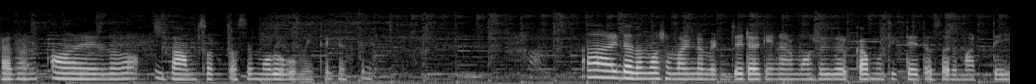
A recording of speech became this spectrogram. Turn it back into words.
কারণ অয়েল গাম সরতেছে মরুভূমিতে গেছে আর তো মশা মারি না বেট যেটা কিনার মশাদের কামড় দিতে তো সরে মারতেই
